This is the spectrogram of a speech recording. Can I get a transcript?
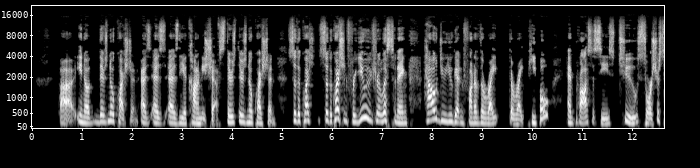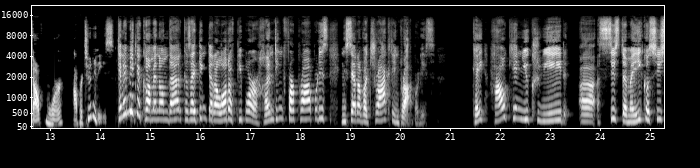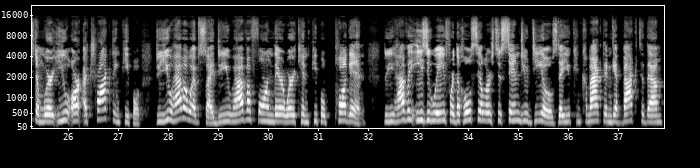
uh, you know, there's no question as as as the economy shifts. There's there's no question. So the question so the question for you, if you're listening, how do you get in front of the right the right people and processes to source yourself more opportunities? Can I make a comment on that? Because I think that a lot of people are hunting for properties instead of attracting properties. Okay, how can you create a system, an ecosystem where you are attracting people? Do you have a website? Do you have a form there where can people plug in? Do you have an easy way for the wholesalers to send you deals that you can connect and get back to them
